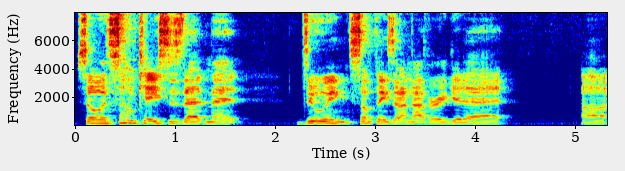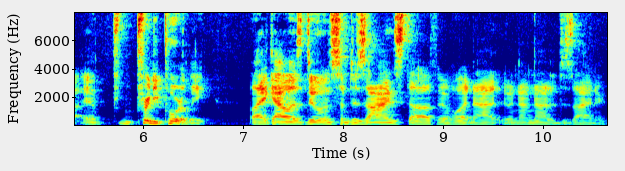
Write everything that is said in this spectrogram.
So in some cases that meant doing some things that I'm not very good at uh, pretty poorly. Like I was doing some design stuff and whatnot, and I'm not a designer.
